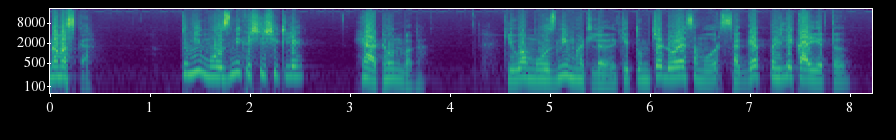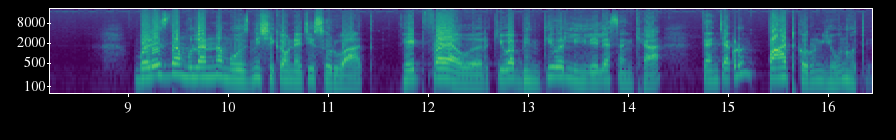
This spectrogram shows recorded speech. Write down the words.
नमस्कार. तुम्ही मोजणी कशी शिकले? हे आठवून बघा. किंवा मोजणी म्हटलं की तुमच्या डोळ्यासमोर सगळ्यात पहिले काय येतं? बरेचदा मुलांना मोजणी शिकवण्याची सुरुवात थेट फळ्यावर किंवा भिंतीवर लिहिलेल्या संख्या त्यांच्याकडून पाठ करून घेऊन होते.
